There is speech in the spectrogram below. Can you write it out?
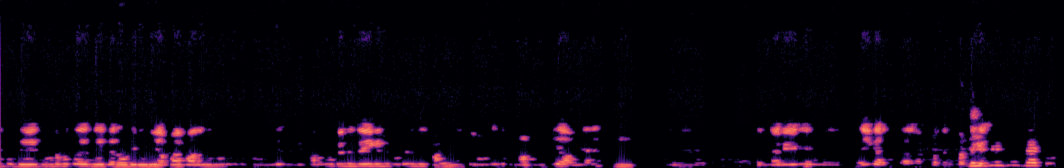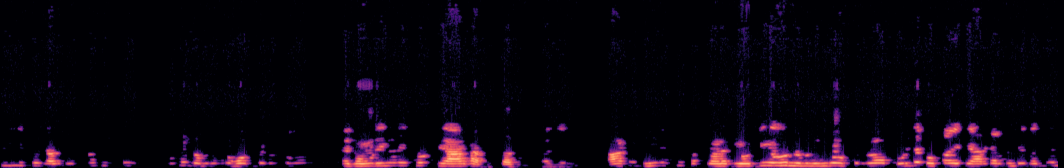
ਤੋਂ ਦੇ ਥੋੜਾ ਬਹੁਤ, ਨਹੀਂ ਤਾਂ ਰੋੜੀ ਰੋੜੀ ਆਪਾਂ ਪਾ ਦਿੰਦੇ ਥੋੜੀ ਉਹ ਕਹਿੰਦੇ ਨਹੀਂ, ਕਹਿੰਦੇ ਥੋੜੀ ਨਹੀਂ ਪਾਣੀ ਆ ਗਿਆ ਹੈ। ਜਿੰਨਾ ਕਿ ਇਹਨੇ ਸਹੀ ਕਰ ਦਿੱਤਾ ਲਗਭਗ ਇਹ ਜਿਹੜੀ ਮੈਂ ਛੋਟੀ ਜਿਹੀ ਇੱਕ ਗੱਲ ਦੱਸਣਾ ਕਿ ਉਹ ਗਵਰਨਮੈਂਟ ਹਸਪੀਟਲ ਤੋਂ ਰੋਡ ਇਹਨਾਂ ਨੇ ਇੱਥੋਂ ਤਿਆਰ ਕਰ ਦਿੱਤਾ ਸੀ। ਆ ਕੇ ਫਿਰ ਇੱਥੇ ਪੱਕਣ ਲੱਗੇ ਉਹ ਜੇ ਉਹ ਨਵਲਿੰਗ ਹਸਪੀਟਲ ਥੋੜੀ ਜਿਹਾ ਟੋਟਾ ਇਹ ਤਿਆਰ ਕਰ ਦਿੰਦੇ ਵਧੀਆ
